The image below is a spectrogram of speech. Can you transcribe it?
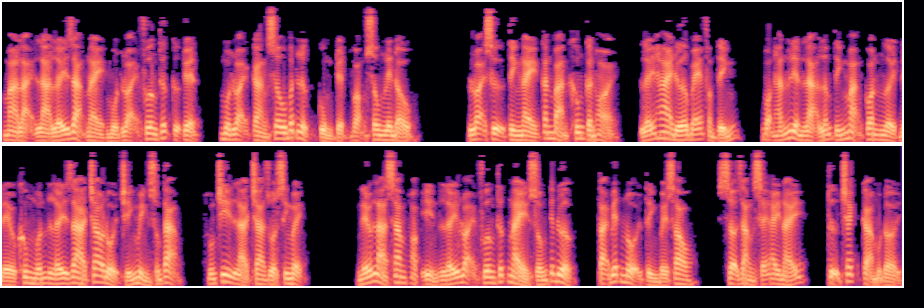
mà lại là lấy dạng này một loại phương thức tự tuyệt, một loại càng sâu bất lực cùng tuyệt vọng sông lên đầu. Loại sự tình này căn bản không cần hỏi, lấy hai đứa bé phẩm tính, bọn hắn liền lạ lâm tính mạng con người đều không muốn lấy ra trao đổi chính mình sống tạm thúng chi là cha ruột sinh mệnh. Nếu là sam hoặc ỉn lấy loại phương thức này sống tiếp được, tại biết nội tình về sau, sợ rằng sẽ hay náy, tự trách cả một đời.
